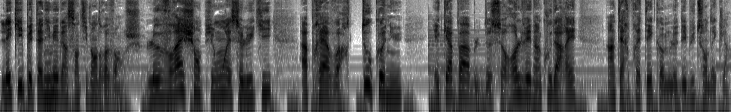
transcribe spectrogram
L'équipe est animée d'un sentiment de revanche. Le vrai champion est celui qui, après avoir tout connu, est capable de se relever d'un coup d'arrêt, interprété comme le début de son déclin.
